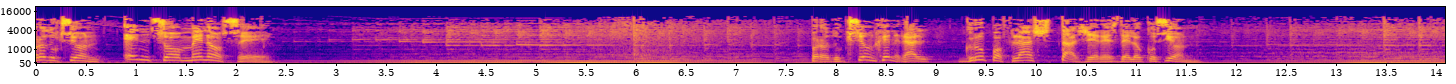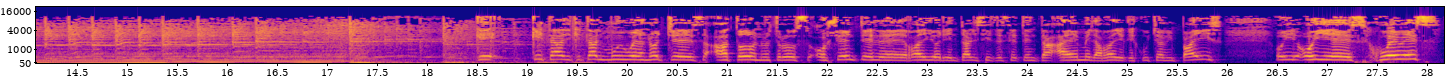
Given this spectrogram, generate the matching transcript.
Producción Enzo Menose. Producción general Grupo Flash Talleres de Locución. ¿Qué, ¿Qué tal? ¿Qué tal? Muy buenas noches a todos nuestros oyentes de Radio Oriental 770 AM, la radio que escucha mi país. Hoy, hoy es jueves,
